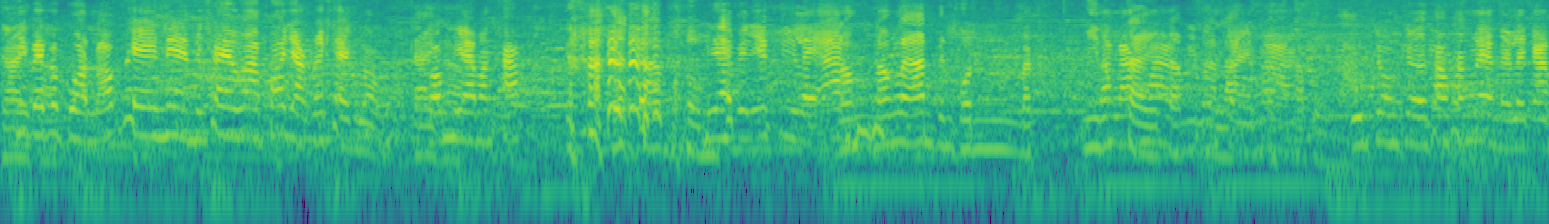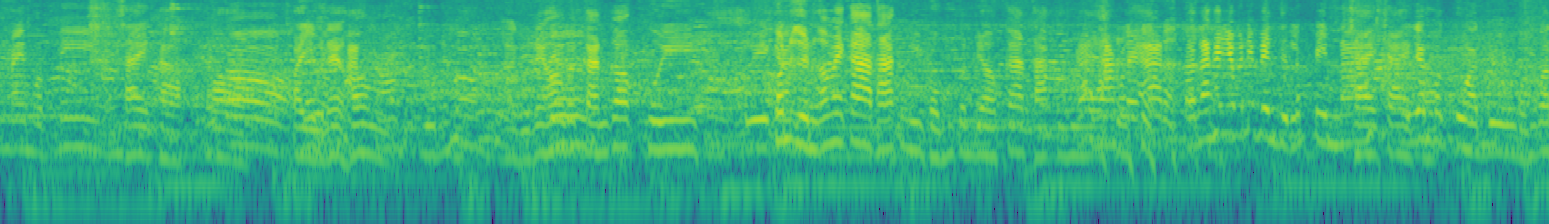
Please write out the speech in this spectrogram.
ใช่ที่ไปครับประกวดร้องเพลงเนี่ยไม่ใช่ว่าเพราะอยากไปแข่งหรอกใช่เพราะครับเมียบังคับ ครับผมเมียเป็นเอฟซีไลอันน้องน้องไรอันเป็นคน แบบมีน้ำใจครับมีน่าน้ำใจรักมากครับผมลุงจงเจอเขาครั้งแรกในรายการไม่หมดหนี่ใช่ครับแล้วก็ก็ไปอยู่ในห้องอยู่ในห้องอยู่ในห้องด้วยกันก็คุยคุยกันคนอื่นเขาไม่กล้าทักมีผมคนเดียวกล้าทักน้องไรน่าอัรันกเลยอันตอนนั้นเขายังไม่ได้เป็นศิลปินนะใช่ใช่เขายังประกวดอยู่ผมก็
